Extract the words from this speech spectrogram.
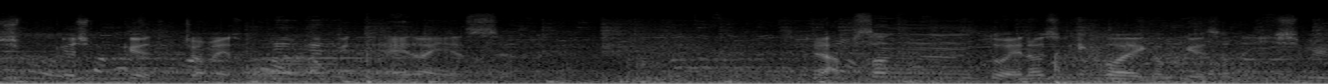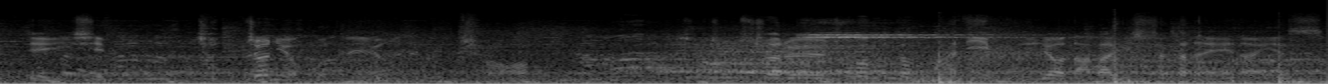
쉽게 쉽게 득점에 성공하고 있는 NIS. 사실 앞선 또 에너스킨과의 경기에서는 21대 20 접전이었거든요. 그렇죠. 점수차를 초반부터 많이 밀려 나가기 시작하는 NIS.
